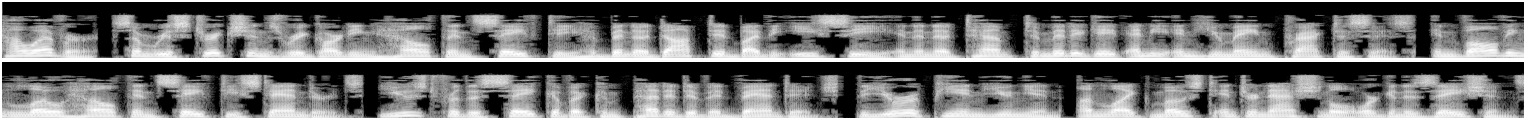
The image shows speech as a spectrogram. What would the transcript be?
However, some restrictions regarding health and safety have been adopted by the EC in an attempt to mitigate any inhumane practices, involving low health and safety standards, used for the sake of a competitive advantage. The European Union, unlike most international organizations,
